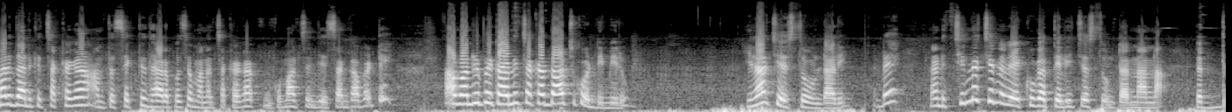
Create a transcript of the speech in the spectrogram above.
మరి దానికి చక్కగా అంత శక్తి ధారపోసి మనం చక్కగా కుంకుమార్చన చేశాం కాబట్టి ఆ వన్ రూపీ కాయని చక్కగా దాచుకోండి మీరు. ఇలా చేస్తూ ఉండాలి. అంటే అంటే చిన్న చిన్నవి ఎక్కువగా తెలియచేస్తూ ఉంటాను నాన్న. పెద్ద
